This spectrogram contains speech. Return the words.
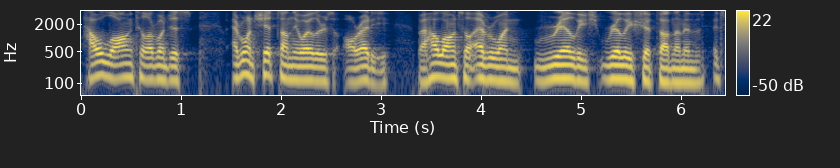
how long till everyone just everyone shits on the Oilers already, but how long till everyone really, really shits on them, and it's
